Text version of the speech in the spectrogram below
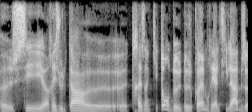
euh, ces résultats euh, très inquiétants de, de, quand même Realty Labs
